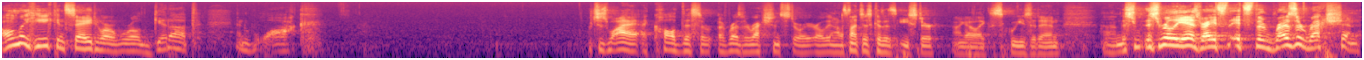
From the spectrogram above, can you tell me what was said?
Only He can say to our world, get up and walk. Which is why I called this a, resurrection story early on. It's not just because it's Easter. I gotta like squeeze it in. Um, this, this really is, right? It's, it's the resurrection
